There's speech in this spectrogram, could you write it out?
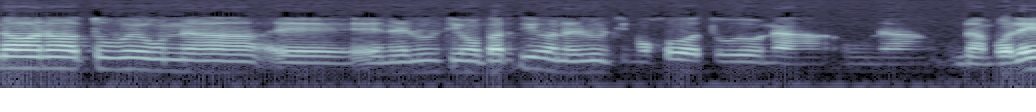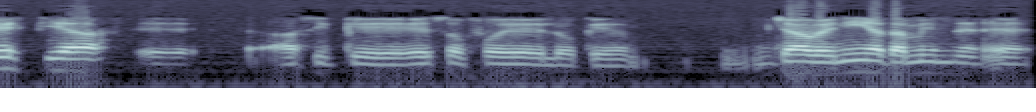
No, no, tuve una, eh, en el último partido, en el último juego tuve una, una, una molestia, eh, así que eso fue lo que ya venía también, eh,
